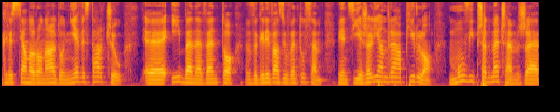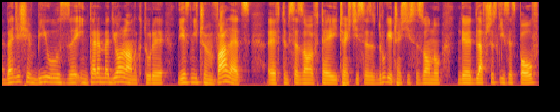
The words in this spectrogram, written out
Cristiano Ronaldo nie wystarczył e, i Benevento wygrywa z Juventusem. Więc jeżeli Andrea Pirlo mówi przed meczem, że będzie się bił z Interem Mediolan, który jest niczym walec e, w tym sezonie, w tej części sezonu, drugiej części sezonu e, dla wszystkich zespołów,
